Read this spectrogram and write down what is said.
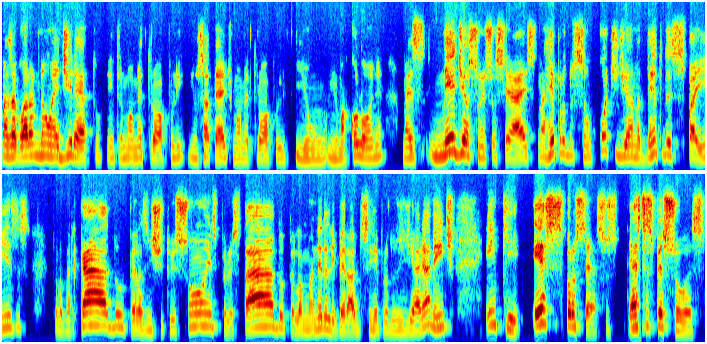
mas agora não é direto entre uma metrópole e um satélite, uma metrópole e, um, e uma colônia, mas mediações sociais na reprodução cotidiana dentro desses países, pelo mercado, pelas instituições, pelo Estado, pela maneira liberal de se reproduzir diariamente, em que esses processos, essas pessoas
